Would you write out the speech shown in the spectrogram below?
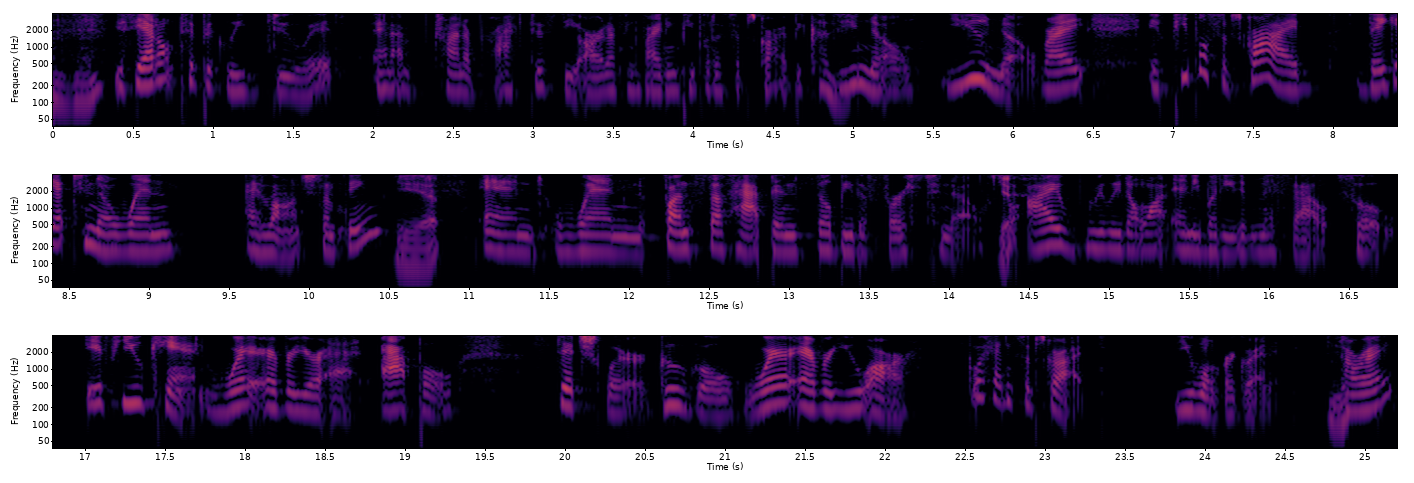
Mm-hmm. You see, I don't typically do it, and I'm trying to practice the art of inviting people to subscribe because mm. you know, you know, right? If people subscribe, they get to know when I launch something. Yep. And when fun stuff happens, they'll be the first to know. So Yes. I really don't want anybody to miss out. So if you can, wherever you're at, Apple, Stitcher, Google, wherever you are, go ahead and subscribe. You won't regret it. All right?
